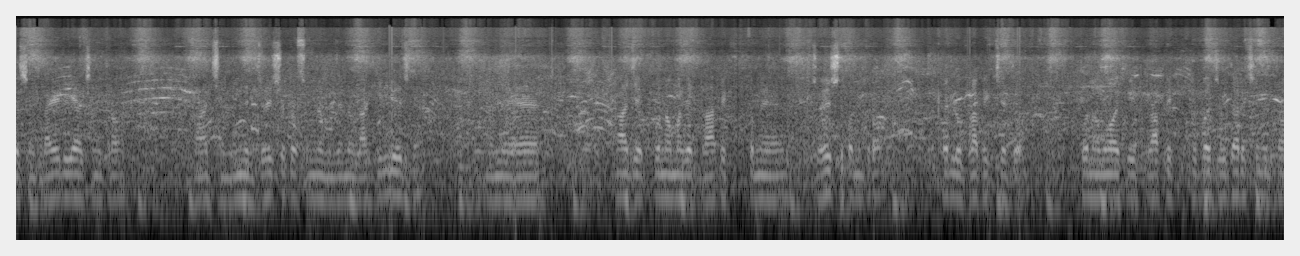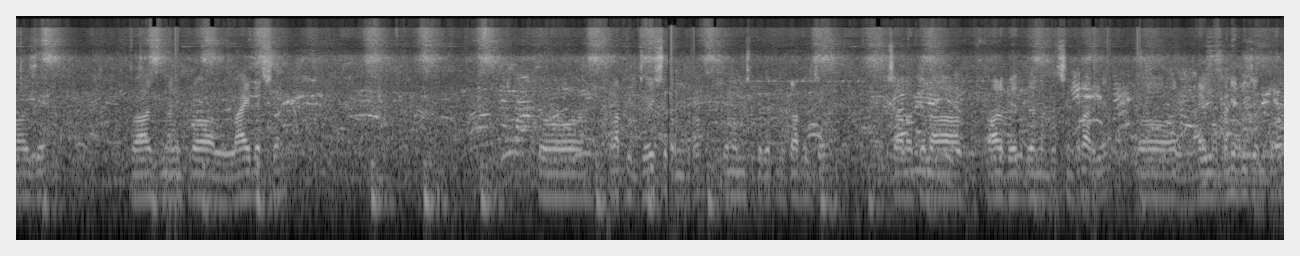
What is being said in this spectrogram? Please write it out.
દર્શન કરાવી રહ્યા છે મિત્રો? આ છે મને જોઈ શકો સુંદર મજાનો લાગી રહ્યો છે. અને આજે પૂનામાં જે ટ્રાફિક તમે જોઈ શકો મિત્રો કેટલું ટ્રાફિક છે તે પૂનમ હોવાથી ટ્રાફિક ખૂબ જ વધારે છે મિત્રો આજે. તો આજના મિત્રો લાઈ દર્શન તો ટ્રાફિક જોઈ શકો મિત્રો પૂનમ છે તો કેટલું ટ્રાફિક છે. ચાલો પેલા કાળ ભેદના દર્શન કરાવીએ. તો લાઈવમાં બની રહીજો મિત્રો.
